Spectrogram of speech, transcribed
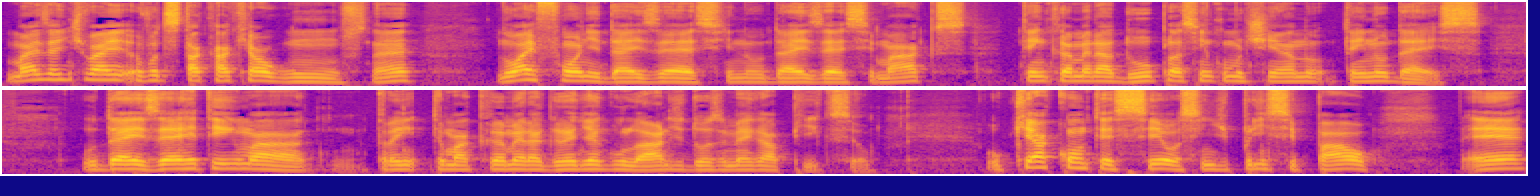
mas a gente vai, eu vou destacar aqui alguns, né? No iPhone 10S e no 10S Max tem câmera dupla, assim como tinha no, tem no 10. O 10R tem uma, tem uma câmera grande angular de 12 megapixels. O que aconteceu assim de principal é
